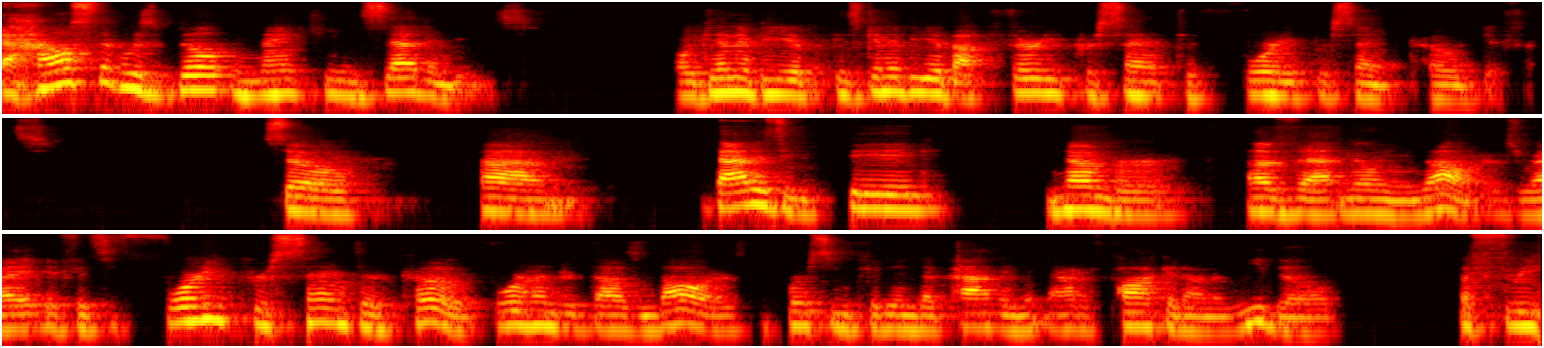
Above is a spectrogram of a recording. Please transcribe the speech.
A house that was built in 1970s are going to be is going to be about 30% to 40% code difference. So um, that is a big number of that million dollars, right? If it's 40% of code, $400,000, the person could end up having it out of pocket on a rebuild of three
